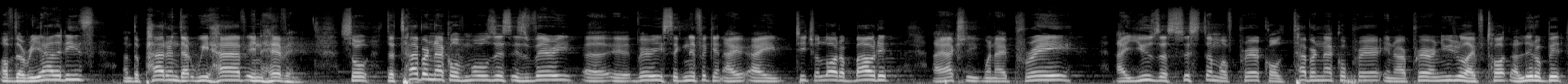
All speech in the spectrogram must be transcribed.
of the realities and the pattern that we have in heaven. So the tabernacle of Moses is very, uh, uh very significant. I, I teach a lot about it. I actually, when I pray, I use a system of prayer called tabernacle prayer in our prayer unusual. I've taught a little bit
